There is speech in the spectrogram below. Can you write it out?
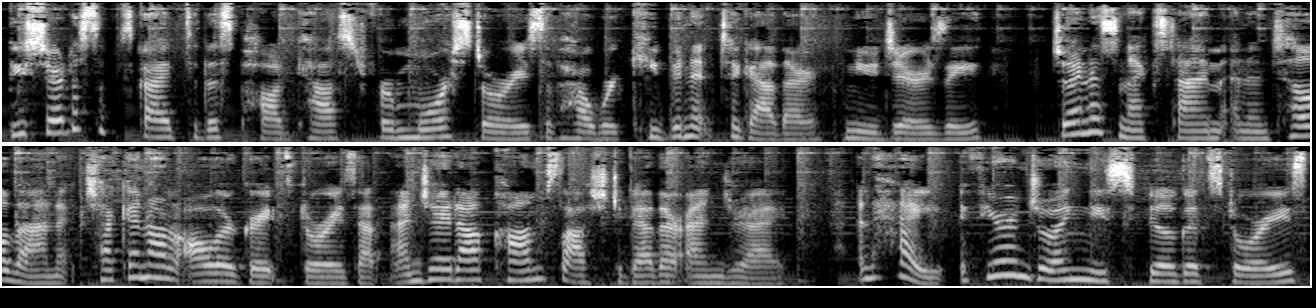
Be sure to subscribe to this podcast for more stories of how we're keeping it together, New Jersey. Join us next time, and until then, check in on all our great stories at nj.com slash togethernj. And hey, if you're enjoying these feel-good stories,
